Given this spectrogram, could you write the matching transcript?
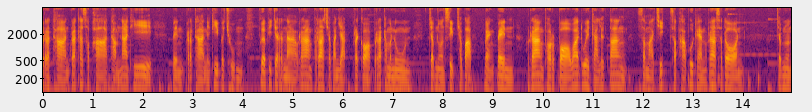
ประธานรัฐสภาทำหน้าที่ เป็นประธานในที่ประชุม เพื่อพิจารณาร่างพระราชบัญญัติประกอบรัฐธรรมนูญ จำนวน 10 ฉบับ แบ่งเป็น ร่างพรบว่าด้วยการเลือกตั้ง สมาชิกสภาผู้แทนราษฎรจำนวน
